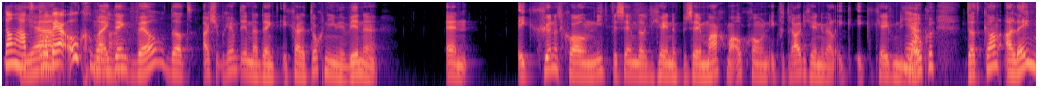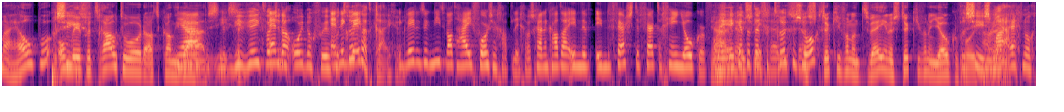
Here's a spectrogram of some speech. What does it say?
dan had Ja, Robert ook gewonnen. Maar ik denk wel dat als je op een gegeven moment inderdaad denkt... ik ga dit toch niet meer winnen... en ik gun het gewoon niet per se omdat ik diegene per se mag... maar ook gewoon, ik vertrouw diegene wel. Ik, ik geef hem die Ja. joker. Dat kan alleen maar helpen Precies. om weer vertrouwd te worden als kandidaat. precies. Wie weet wat je daar ooit nog weer voor ik terug weet- gaat krijgen. Ik weet natuurlijk niet wat hij voor zich had liggen. Waarschijnlijk had hij in de, in de verste verte geen joker voor Ja, nee, ik heb dat even liggen, dus, teruggezocht. Een stukje van een 2 en een stukje van een joker volgens Precies, mij. maar Ja. echt nog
